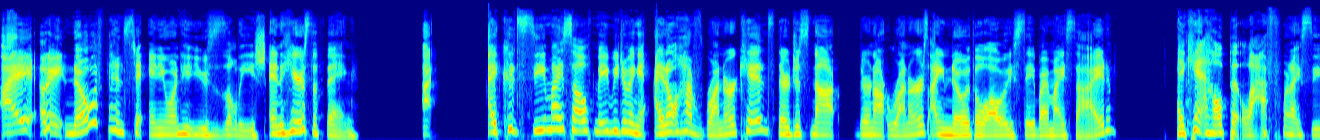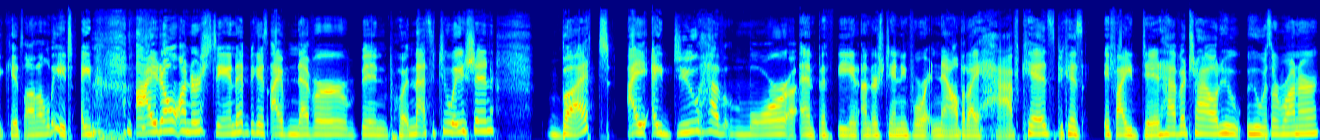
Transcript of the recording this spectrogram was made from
I okay, no offense to anyone who uses a leash. And here's the thing. I I could see myself maybe doing it. I don't have runner kids. They're just not they're not runners. I know they'll always stay by my side. I can't help but laugh when I see kids on a leash. I I don't understand it because I've never been put in that situation. But I, I do have more empathy and understanding for it now that I have kids because if I did have a child who who was a runner,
